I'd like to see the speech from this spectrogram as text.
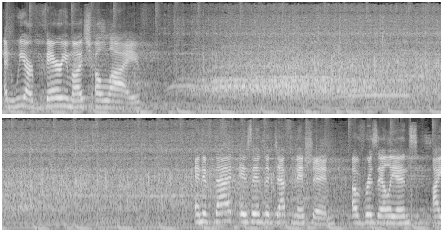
and we are very much alive. And if that isn't the definition of resilience, I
